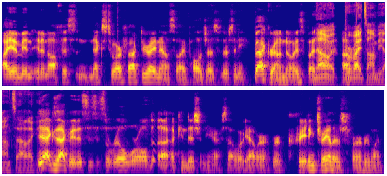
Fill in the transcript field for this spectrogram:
I am in, in an office next to our factory right now, so I apologize if there's any background noise. But no, it uh, provides ambiance. I like it. Yeah, exactly. This is it's a real world uh, condition here. So yeah, we're we're creating trailers for everyone.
